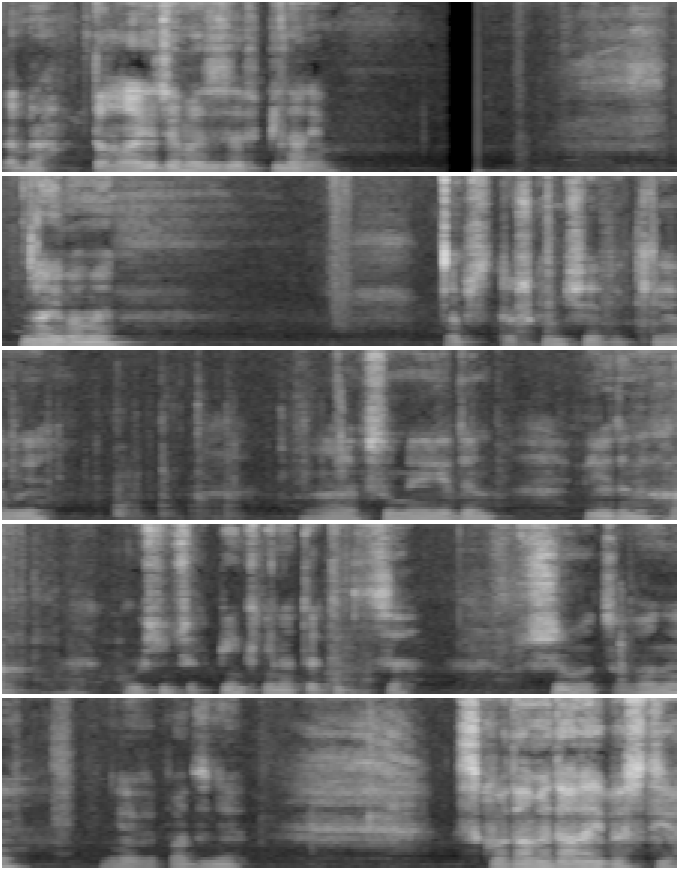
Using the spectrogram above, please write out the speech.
Dobra, to jedziemy ze wpinaniem. No i mamy. Ups, troszkę mi się wygięły. Ale w sumie jeden, jeden H. Głośniczek pięknie na tetyce przymocowany. Nie wypadnie. Składamy dalej bestie.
